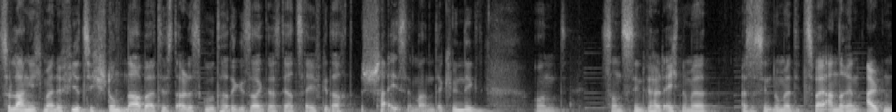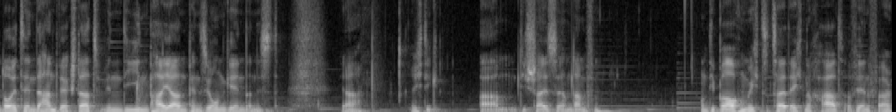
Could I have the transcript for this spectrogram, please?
solange ich meine 40 Stunden arbeite, ist alles gut, hat er gesagt. Also der hat safe gedacht, scheiße, Mann, der kündigt. Und sonst sind wir halt echt nur mehr, also sind nur mehr die zwei anderen alten Leute in der Handwerkstatt. Wenn die in ein paar Jahren Pension gehen, dann ist ja richtig ähm, die Scheiße am Dampfen. Und die brauchen mich zurzeit echt noch hart, auf jeden Fall.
